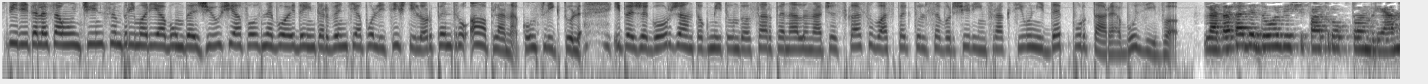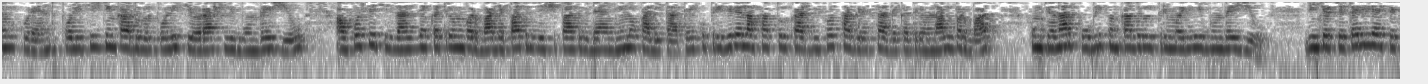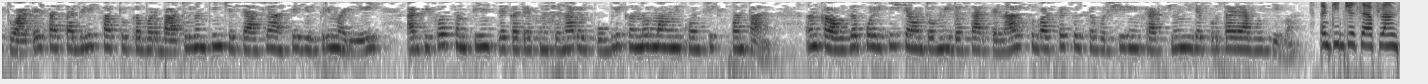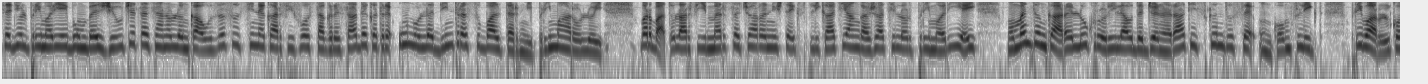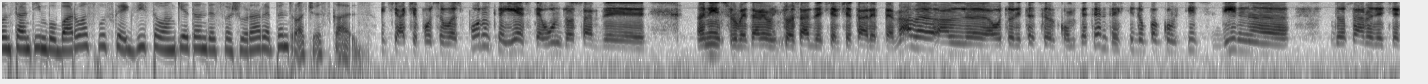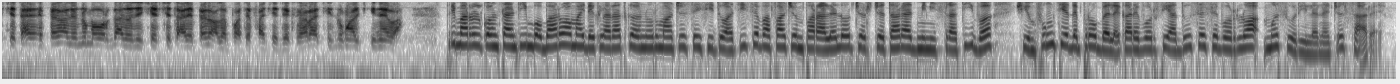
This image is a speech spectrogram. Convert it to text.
Spiritele s-au încins în primăria Bumbejiu și a fost nevoie de intervenția polițiștilor pentru a aplana conflictul. IPJ Gorj a întocmit un dosar penal în acest caz sub aspectul săvârșirii infracțiunii de purtare abuzivă. La data de 24 octombrie anul curent, polițiști din cadrul Poliției orașului Bumbejiu au fost sesizați de către un bărbat de 44 de ani din localitate cu privire la faptul că ar fi fost agresat de către un alt bărbat, funcționar public în cadrul primăriei Bumbejiu. Din cercetările efectuate s-a stabilit faptul că bărbatul, în timp ce se afla în sediul primăriei, ar fi fost împins de către funcționarul public în urma unui conflict spontan. În cauză, polițiștii au întocmit dosar penal sub aspectul săvârșirii infracțiunii de purtare abuzivă. În timp ce se afla în sediul primăriei Bumbejiu, cetățeanul în cauză susține că ar fi fost agresat de către unul dintre subalternii primarului. Bărbatul ar fi mers să ceară niște explicații angajaților primăriei, moment în care lucrurile au degenerat iscându-se un conflict. Primarul Constantin Bobaru a spus că există o anchetă în desfășurare pentru acest caz. Ceea ce pot să vă spun că este un dosar de, în instrumentare, un dosar de cercetare penală al autorităților competente și, după cum știți, din uh, dosarul de cercetare penală, numai organul de cercetare penală poate face declarații, nu altcineva. Primarul Constantin Bobaru a mai declarat că în urma acestei situații se va face în paralel o cercetare administrativă și în funcție de probele care vor fi aduse se vor lua măsurile necesare.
